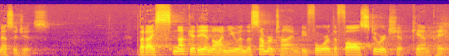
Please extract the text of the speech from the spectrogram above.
messages. but I snuck it in on you in the summertime before the fall stewardship campaign.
